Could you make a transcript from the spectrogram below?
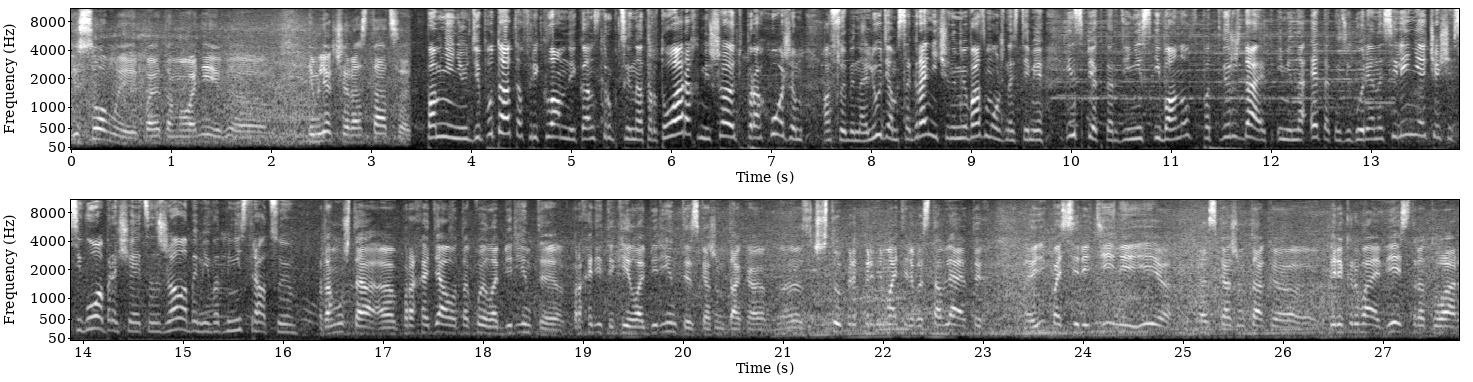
весомые, поэтому они, э, им легче расстаться. По мнению депутатов, рекламные конструкции на тротуарах мешают прохожим, особенно людям с ограниченными возможностями. Инспектор Денис Иванов подтверждает, именно эта категория населения чаще всего обращается с жалобами в администрацию. Потому что, проходя вот такой лабиринт, проходить такие лабиринты, скажем так, зачастую предприниматели выставляют их и посередине, и, скажем так, перекрывая весь тротуар,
